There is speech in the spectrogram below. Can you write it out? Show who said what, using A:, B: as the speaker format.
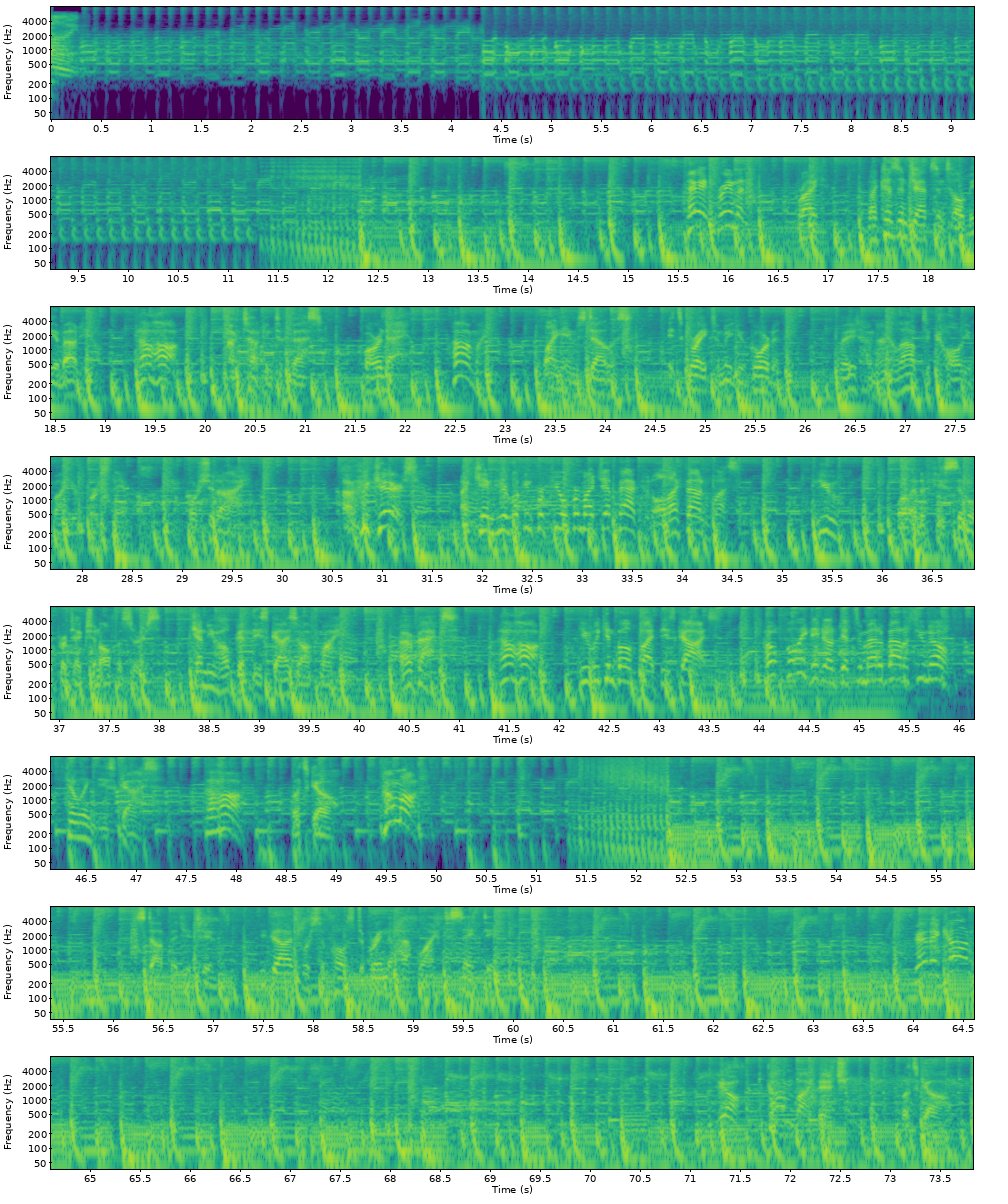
A: line. Hey, Freeman!
B: Right. My cousin Jackson told me about you.
A: How hot?
B: I'm talking too fast. Aren't I?
A: How am I?
B: My name's Dallas. It's great to meet you, Gordon. Wait, am I allowed to call you by your first name? Or should I?
A: Uh, who cares? I came here looking for fuel for my jetpack, but all I found was... you.
B: Well, and a few civil protection officers. Can you help get these guys off my... our backs?
A: How hot? You, we can both fight these guys. Hopefully they don't get too mad about us, you know.
B: Killing these guys.
A: Haha.
B: Let's go.
A: Come on!
B: Stop it, you two guys were supposed to bring the Half-Life to safety.
A: Here they come! Yo, come by, bitch! Let's go.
